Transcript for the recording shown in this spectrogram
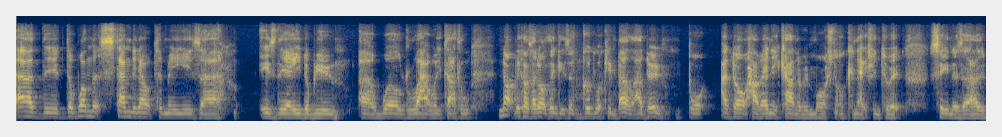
uh, the the one that's standing out to me is uh, is the AEW uh, World Lightweight title. Not because I don't think it's a good looking belt. I do, but I don't have any kind of emotional connection to it, seeing as I,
